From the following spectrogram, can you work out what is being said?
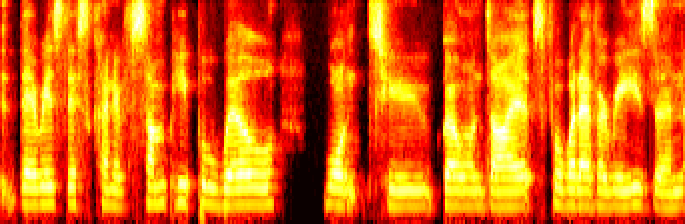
there is this kind of some people will want to go on diets for whatever reason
